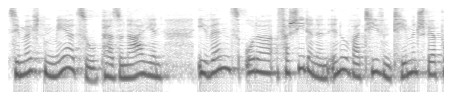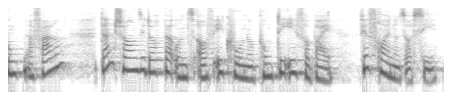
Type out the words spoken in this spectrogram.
Sie möchten mehr zu Personalien, Events oder verschiedenen innovativen Themenschwerpunkten erfahren? Dann schauen Sie doch bei uns auf econo.de vorbei. Wir freuen uns auf Sie.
